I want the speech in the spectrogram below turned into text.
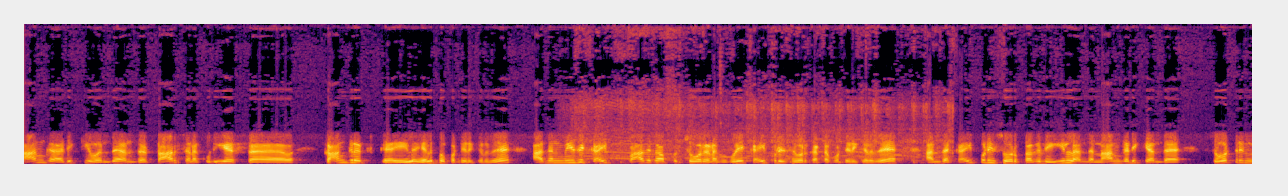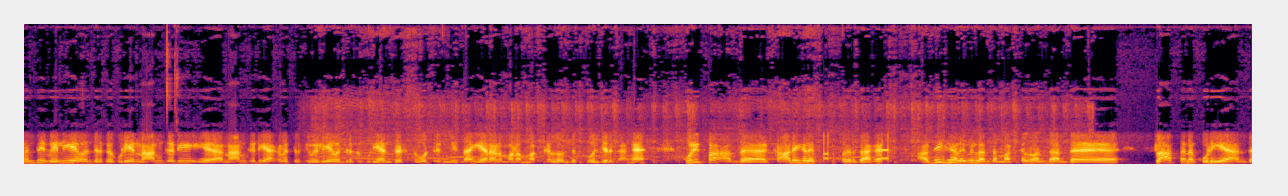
நான்கு அடிக்கு வந்து அந்த டார்ச் எனக்கூடிய காங்கிரஸ் எழு- எழுப்பப்பட்டிருக்கிறது. அதன் மீது கை பாதுகாப்பு சுவர் எனக்கூடிய கைப்பிடி சுவர் கட்டப்பட்டிருக்கிறது. அந்த கைப்பிடி சுவர் பகுதியில் அந்த நான்கடிக்கு அந்த சுவற்றின் வந்து வெளியே வந்திருக்கக்கூடிய நான்கடி நான்கடி அகலத்திற்கு வெளியே வந்திருக்கக்கூடிய அந்த சுவற்றின் மீது தான் ஏராளமான மக்கள் வந்து குவிஞ்சிருக்காங்க. குறிப்பா அந்த காளைகளை பார்ப்பதற்காக அதிக அளவில் அந்த மக்கள் வந்து அந்த ஸ்லாப் எனக்கூடிய அந்த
